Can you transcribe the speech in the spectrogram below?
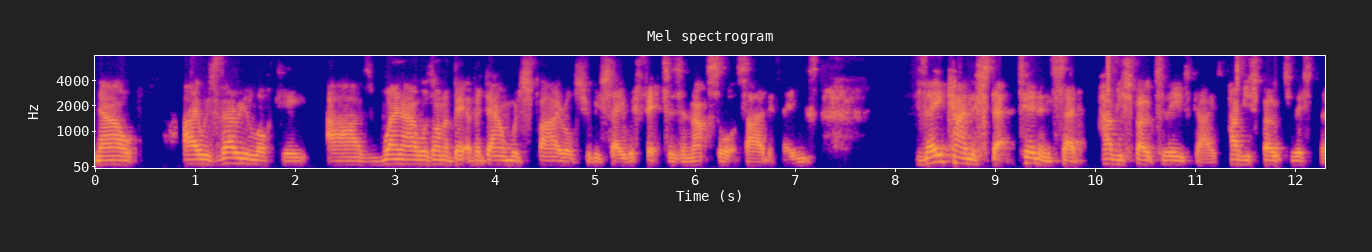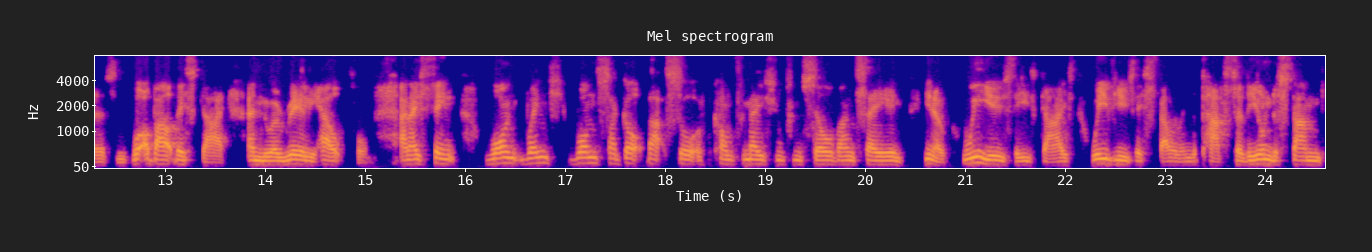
Now, I was very lucky as when I was on a bit of a downward spiral, should we say, with fitters and that sort of side of things, they kind of stepped in and said, "Have you spoke to these guys? Have you spoke to this person? What about this guy?" And they were really helpful. And I think one, when once I got that sort of confirmation from Sylvan saying, "You know, we use these guys. We've used this fellow in the past, so they understand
